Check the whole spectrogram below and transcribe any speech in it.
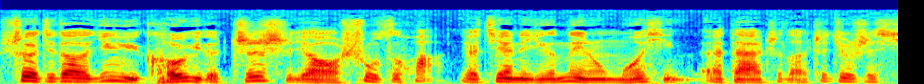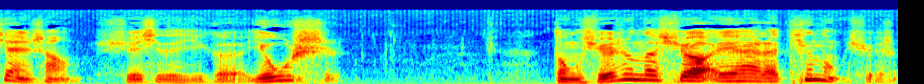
涉及到英语口语的知识要数字化，要建立一个内容模型。哎，大家知道，这就是线上学习的一个优势。懂学生呢，需要 AI 来听懂学生，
